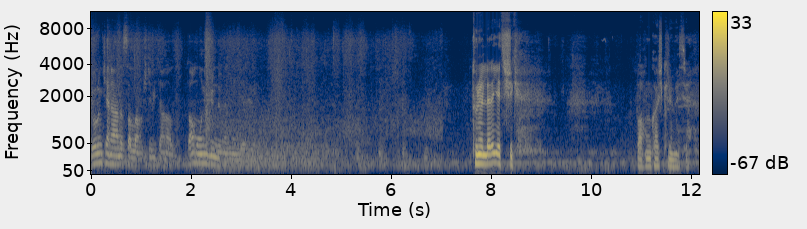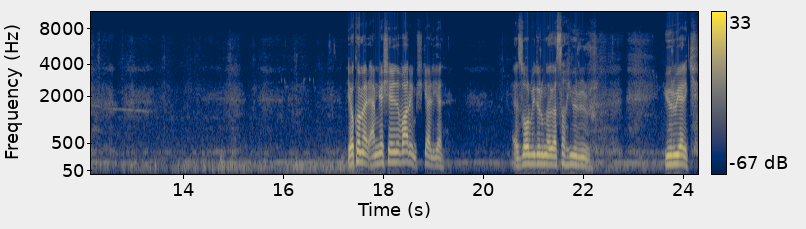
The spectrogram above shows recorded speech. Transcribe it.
Yolun kenarına sallanmıştı bir tane aldım. Tam 10 gündü benden geliyor. Tünellere yetiştik. Bakın kaç kilometre. Yok Ömer, emniyet şeridi varmış. Gel gel. E, zor bir durumda kalsak yürür. Yürüyerik.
